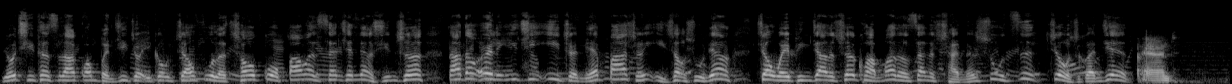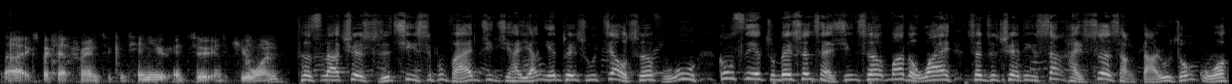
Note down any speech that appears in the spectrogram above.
尤其特斯拉光本季就一共交付了超过八万三千辆新车，达到二零一七一整年八成以上数量。较为平价的车款 Model 3的产能数字就是关键。And uh, expect that trend to continue into into Q1. 特斯拉确实气势不凡，近期还扬言推出轿车服务，公司也准备生产新车 Model Y，甚至确定上海设厂打入中国。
